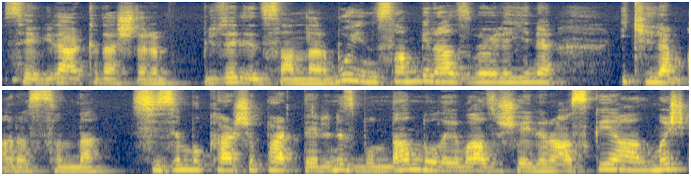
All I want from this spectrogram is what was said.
Sevgili arkadaşlarım güzel insanlar bu insan biraz böyle yine ikilem arasında. Sizin bu karşı partneriniz bundan dolayı bazı şeyleri askıya almış.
